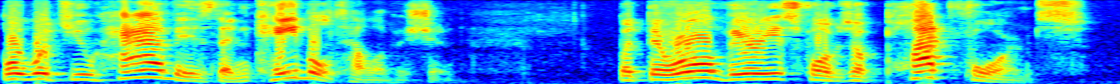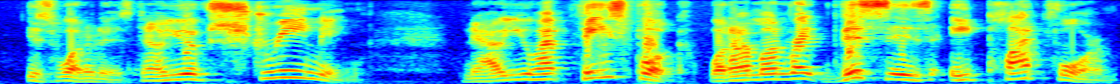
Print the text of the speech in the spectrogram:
But what you have is then cable television. But they're all various forms of platforms, is what it is. Now you have streaming. Now you have Facebook, what I'm on right. This is a platform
